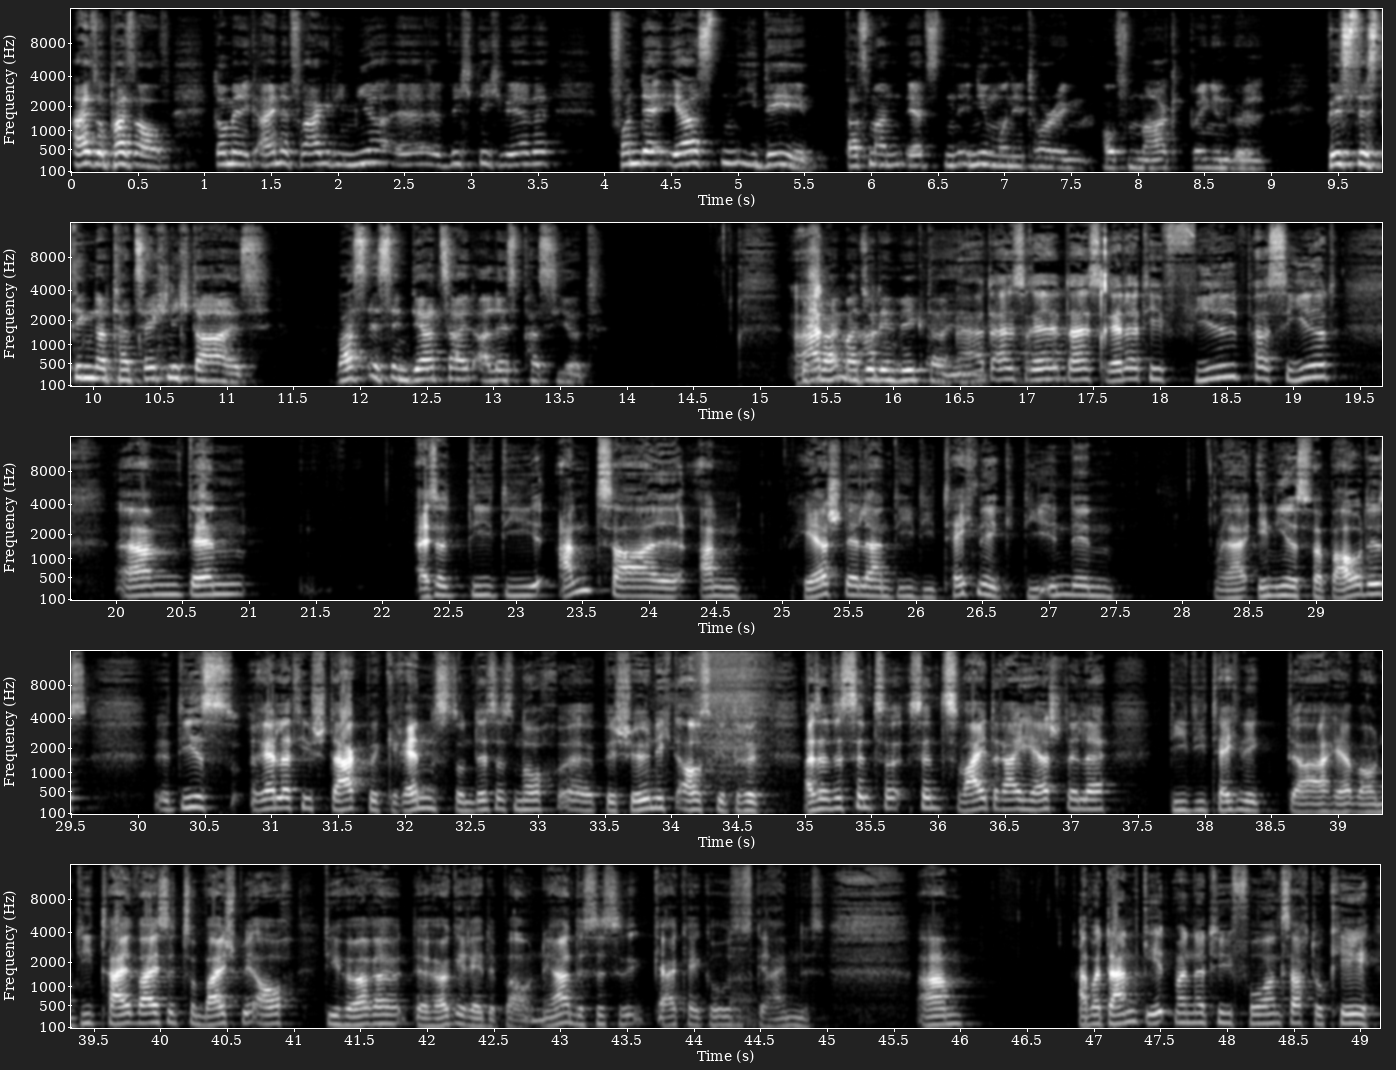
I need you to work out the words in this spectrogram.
Also pass auf, Dominik, eine Frage, die mir äh, wichtig wäre, von der ersten Idee, dass man jetzt ein Indie-Monitoring auf den Markt bringen will, bis das Ding da tatsächlich da ist, was ist in der Zeit alles passiert? Beschreib mal so den Weg dahin. Ja, da ist, da ist relativ viel passiert, ähm, denn also die, die Anzahl an Herstellern, die die Technik, die in den äh, In-Ears verbaut ist, die ist relativ stark begrenzt und das ist noch äh, beschönigt ausgedrückt. Also das sind, sind zwei, drei Hersteller, die die Technik da herbauen, die teilweise zum Beispiel auch die Hörer der Hörgeräte bauen. Ja, das ist gar kein großes Geheimnis. Ähm, aber dann geht man natürlich vor und sagt, okay,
